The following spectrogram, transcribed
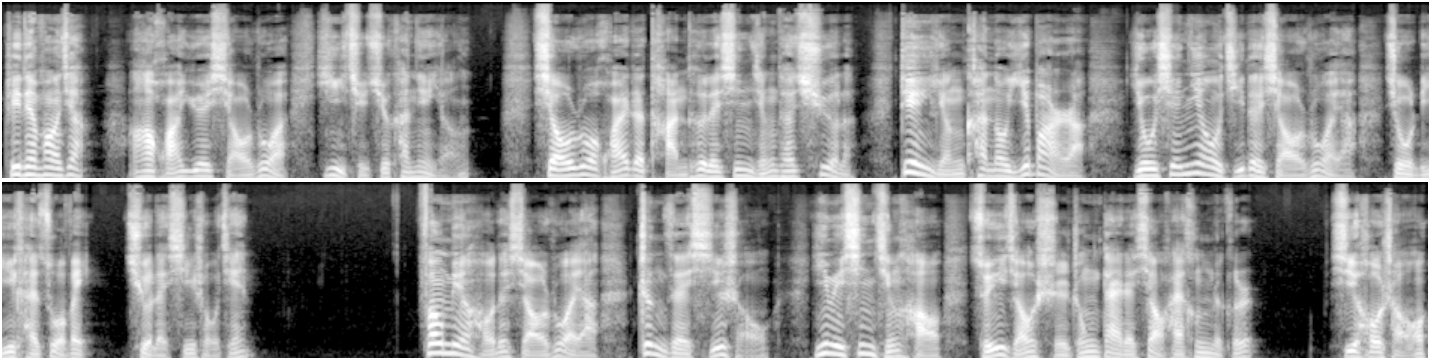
这天放假，阿华约小若一起去看电影。小若怀着忐忑的心情，他去了电影。看到一半啊，有些尿急的小若呀，就离开座位去了洗手间。方便好的小若呀，正在洗手，因为心情好，嘴角始终带着笑，还哼着歌。洗好手，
